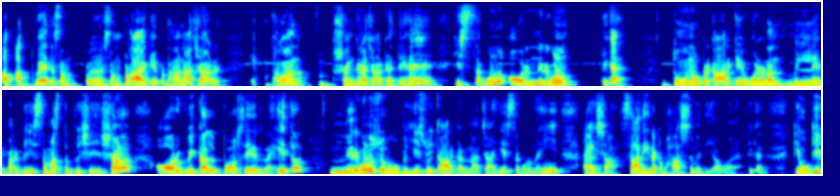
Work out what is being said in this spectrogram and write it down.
अब अद्वैत संप्रदाय के प्रधान आचार्य भगवान शंकराचार्य कहते हैं कि सगुण और निर्गुण, ठीक है, दोनों प्रकार के वर्णन मिलने पर भी समस्त विशेषण और विकल्पों से रहित निर्गुण स्वरूप ही स्वीकार करना चाहिए, सगुण नहीं, ऐसा शारीरक भाष्य में दिया हुआ है, ठीक है? क्योंकि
